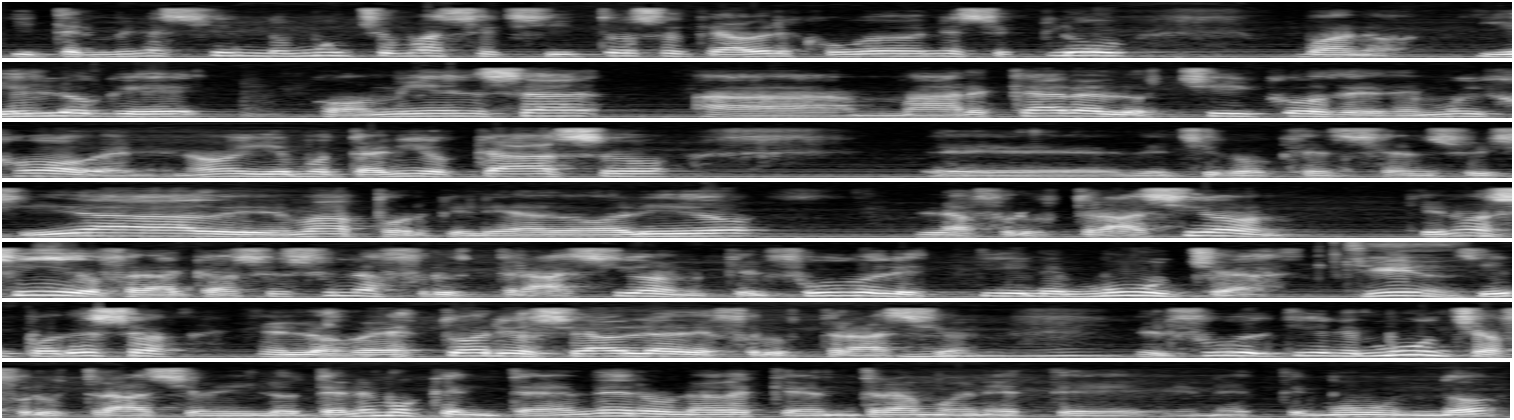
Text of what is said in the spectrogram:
y terminé siendo mucho más exitoso que haber jugado en ese club. Bueno, y es lo que comienza a marcar a los chicos desde muy jóvenes, ¿no? Y hemos tenido casos eh, de chicos que se han suicidado y demás porque le ha dolido la frustración, que no ha sido fracaso, es una frustración, que el fútbol tiene muchas. Sí. Por eso en los vestuarios se habla de frustración. El fútbol tiene mucha frustración y lo tenemos que entender una vez que entramos en este, en este mundo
